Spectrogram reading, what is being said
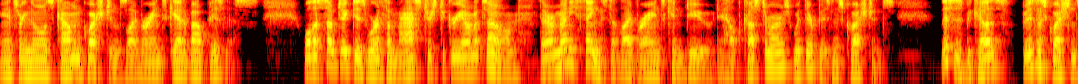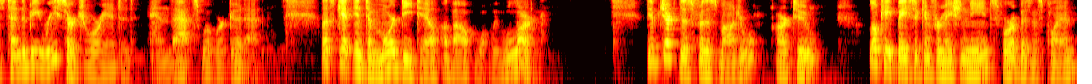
answering the most common questions librarians get about business. While the subject is worth a master's degree on its own, there are many things that librarians can do to help customers with their business questions. This is because business questions tend to be research oriented, and that's what we're good at. Let's get into more detail about what we will learn. The objectives for this module are to locate basic information needs for a business plan,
